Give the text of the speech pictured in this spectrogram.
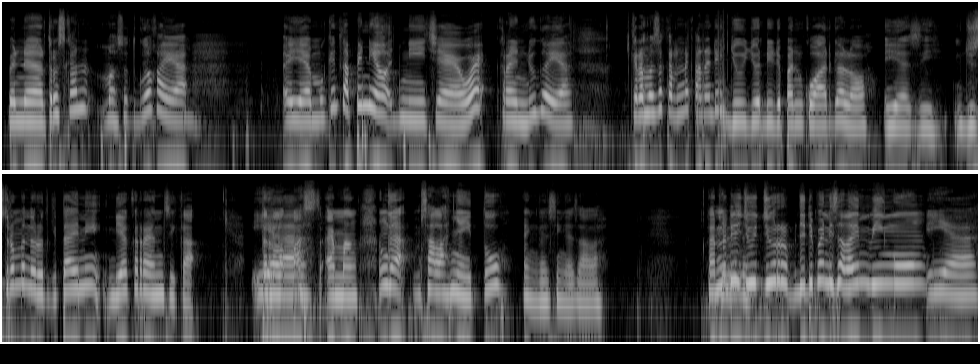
Bener terus kan maksud gua kayak eh, ya mungkin tapi nih nih cewek keren juga ya. Karena masa karena karena dia jujur di depan keluarga loh. iya sih. Justru menurut kita ini dia keren sih kak. Iya. terlepas emang. Enggak salahnya itu eh enggak sih enggak salah. Karena dia jujur jadi pengen disalahin bingung. Iya.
